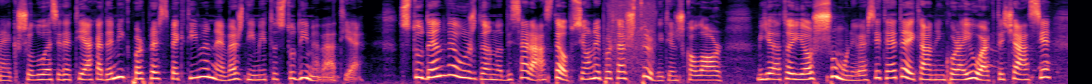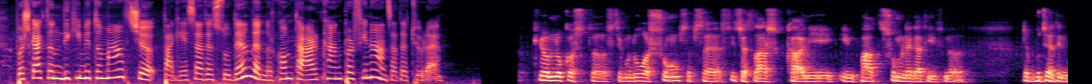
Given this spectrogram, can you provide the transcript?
me këshilluesit e tij akademikë për perspektivën e vazhdimit të studimeve atje. Studentëve u është dhënë në disa raste opsioni për ta shtyrë vitin shkollor, megjithatë jo shumë universitete e kanë inkurajuar këtë qasje për shkak të ndikimit të madh që pagesat e studentëve ndërkombëtarë kanë për financat e tyre. kjo nuk është stimuluar shumë, sepse, siç e thashë, ka një impakt shumë negativ në, në buxhetin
